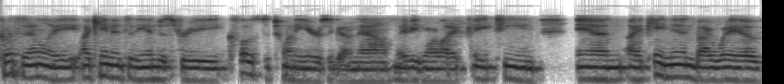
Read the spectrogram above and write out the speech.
Coincidentally, I came into the industry close to 20 years ago now, maybe more like 18. And I came in by way of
